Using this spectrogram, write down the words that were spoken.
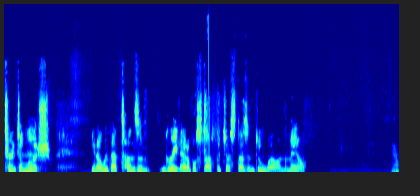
turn to mush. You know, we've got tons of great edible stuff that just doesn't do well in the mail. Yeah.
